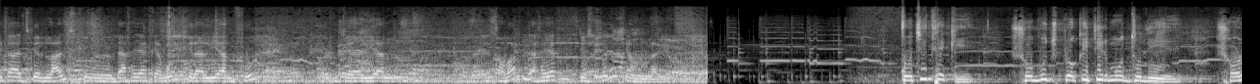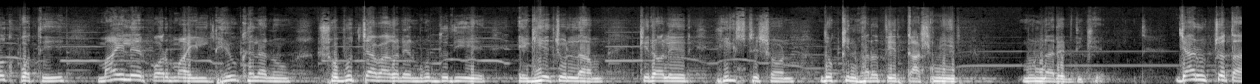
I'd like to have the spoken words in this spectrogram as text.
এটা আজকের লাঞ্চ দেখা যাক কেমন, কেরালিয়ান ফুড কেরালিয়ান খাবার, দেখা যাক টেস্ট করে কেমন লাগে। কোচি থেকে সবুজ প্রকৃতির মধ্য দিয়ে সড়ক পথে মাইলের পর মাইল ঢেউ খেলানো সবুজ চা বাগানের মধ্য দিয়ে এগিয়ে চললাম কেরলের হিল স্টেশন দক্ষিণ ভারতের কাশ্মীর মুন্নারের দিকে। যার উচ্চতা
